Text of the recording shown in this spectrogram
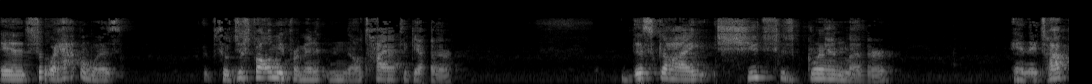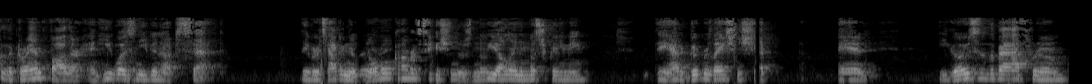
And so what happened was, so just follow me for a minute, and I'll tie it together. This guy shoots his grandmother, and they talk to the grandfather, and he wasn't even upset. They were having a normal conversation. There was no yelling, no screaming. They had a good relationship, and he goes to the bathroom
